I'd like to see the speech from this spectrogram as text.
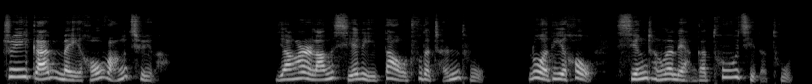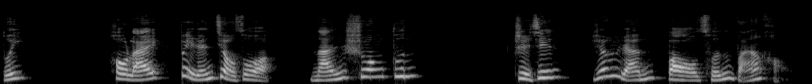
追赶美猴王去了。杨二郎鞋里倒出的尘土。落地后形成了两个凸起的土堆，后来被人叫做南双墩，至今仍然保存完好。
